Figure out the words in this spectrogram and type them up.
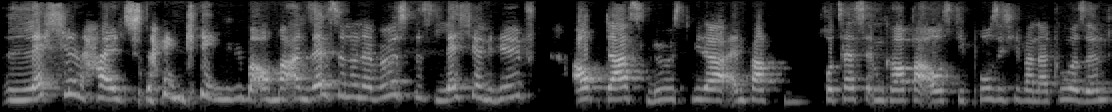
lächeln halt dein Gegenüber auch mal an. Selbst wenn du nervös bist, lächeln hilft. Auch das löst wieder einfach Prozesse im Körper aus, die positiver Natur sind.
